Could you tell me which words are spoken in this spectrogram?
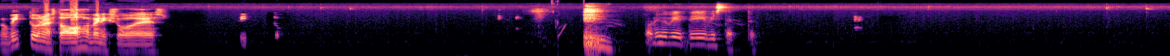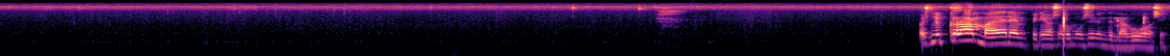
No vittu näistä ahveniksi on ees. Vittu. Oli hyvin tiivistetty. Olisi nyt gramma enempi, niin olisi ollut mun syntymävuosi.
